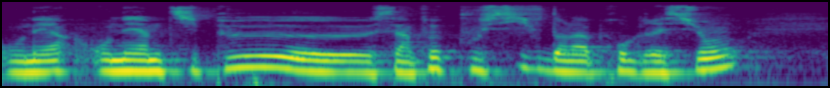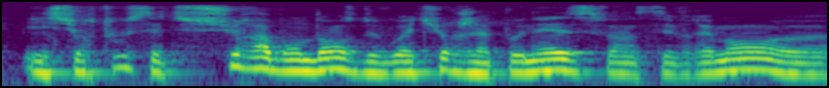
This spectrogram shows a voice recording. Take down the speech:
on est on est un petit peu, euh, c'est un peu poussif dans la progression et surtout cette surabondance de voitures japonaises. Enfin c'est vraiment euh,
